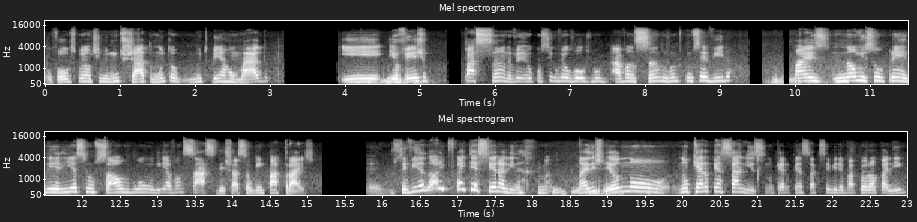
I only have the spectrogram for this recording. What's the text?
O Wolfsburg é um time muito chato, muito, muito bem arrumado. E eu vejo passando, eu, vejo, eu consigo ver o Wolfsburg avançando junto com o Sevilha. Mas não me surpreenderia se um ou um Lille avançasse, deixasse alguém para trás. É, o Sevilha dá hora de ficar em terceiro ali, né? Mas eu não, não quero pensar nisso. Não quero pensar que o Sevilha vai para a Europa League.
